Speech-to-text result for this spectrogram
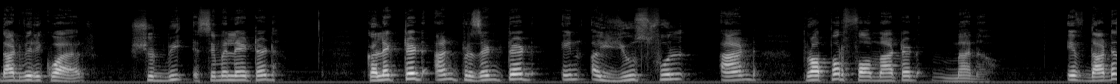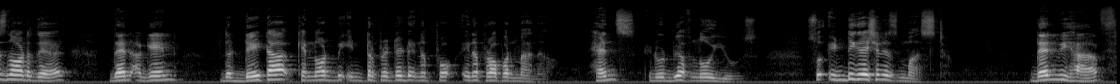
that we require should be assimilated, collected and presented in a useful and proper formatted manner. If that is not there, then again the data cannot be interpreted in a, in a proper manner. Hence, it would be of no use. So, integration is must. Then we have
